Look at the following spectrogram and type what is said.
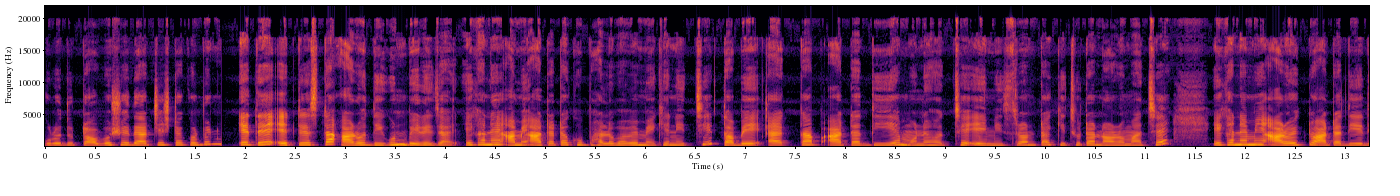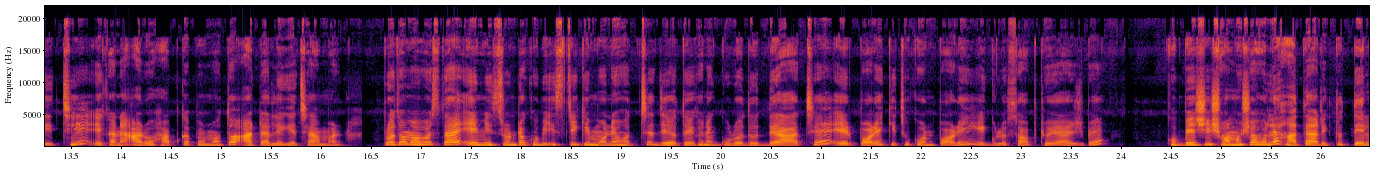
গুঁড়ো দুধটা অবশ্যই দেওয়ার চেষ্টা করবেন। এতে এর টেস্টটা আরও দ্বিগুণ বেড়ে যায়। এখানে আমি আটাটা খুব ভালোভাবে মেখে নিচ্ছি, তবে এক কাপ আটা দিয়ে মনে হচ্ছে এই মিশ্রণটা কিছুটা নরম আছে। এখানে আমি আরও একটু আটা দিয়ে দিচ্ছি। এখানে আরও হাফ কাপের মতো আটা লেগেছে আমার। প্রথম অবস্থায় এই মিশ্রণটা খুব স্টিকি মনে হচ্ছে, যেহেতু এখানে গুঁড়ো দুধ দেওয়া আছে। এরপরে কিছুক্ষণ পরেই এগুলো সফট হয়ে আসবে। খুব বেশি সমস্যা হলে হাতে আরেকটু তেল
